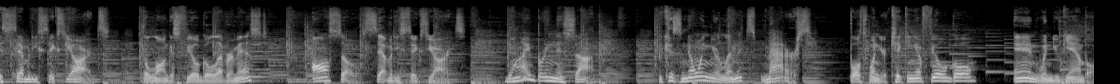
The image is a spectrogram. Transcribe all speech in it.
is 76 yards. The longest field goal ever missed? Also 76 yards. Why bring this up? Because knowing your limits matters, both when you're kicking a field goal and when you gamble.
